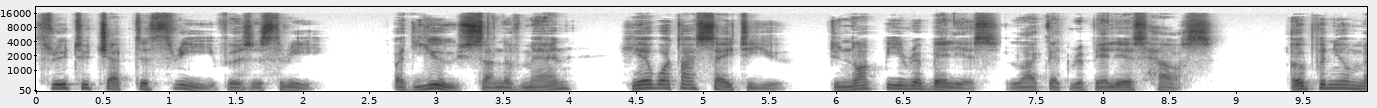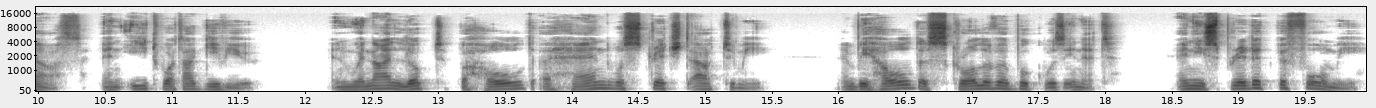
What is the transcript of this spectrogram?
through to chapter 3, verses 3. But you, son of man, hear what I say to you. Do not be rebellious like that rebellious house. Open your mouth and eat what I give you. And when I looked, behold, a hand was stretched out to me, and behold, a scroll of a book was in it. And he spread it before me,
